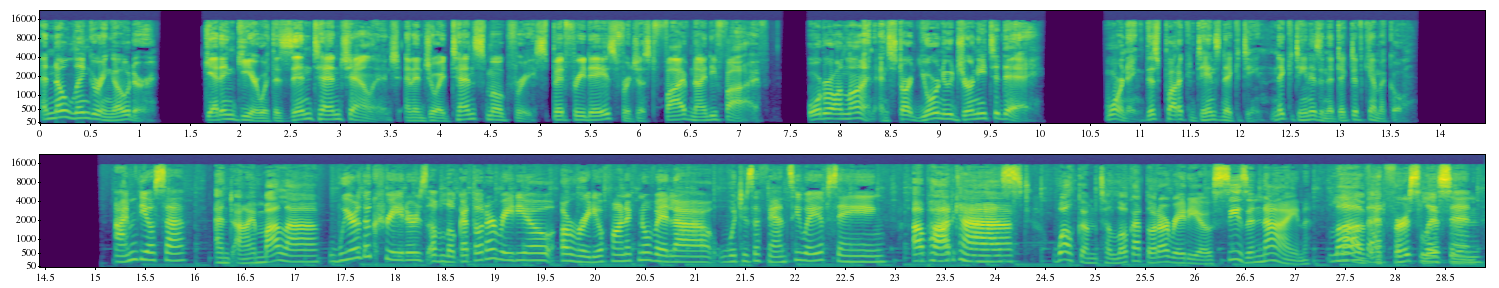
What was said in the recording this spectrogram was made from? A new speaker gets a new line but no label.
and no lingering odor. Get in gear with the Zyn 10 Challenge and enjoy 10 smoke-free, spit-free days for just $5.95. Order online and start your new journey today. Warning, this product contains nicotine. Nicotine is an addictive chemical.
I'm Diosa.
And I'm Mala.
We're the creators of Locatora Radio, a radiophonic novela, which is a fancy way of saying
a, a podcast. podcast. Welcome to Locatora Radio Season 9
Love, love at, at, First listen. listen.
